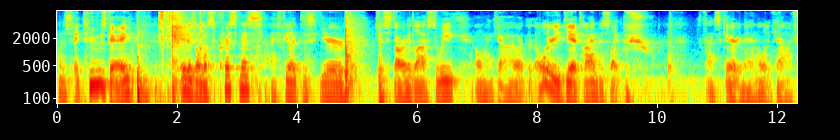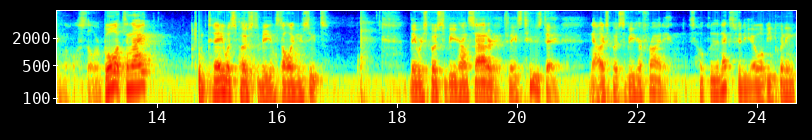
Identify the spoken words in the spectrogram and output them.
what is today, Tuesday. It is almost Christmas. I feel like this year just started last week. Oh my God, the older you get, time just like, it's kind of scary, man. Holy cow, drinking a little silver bullet tonight. Today was supposed to be installing new seats. They were supposed to be here on Saturday. Today's Tuesday. Now they're supposed to be here Friday. So hopefully the next video will be putting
